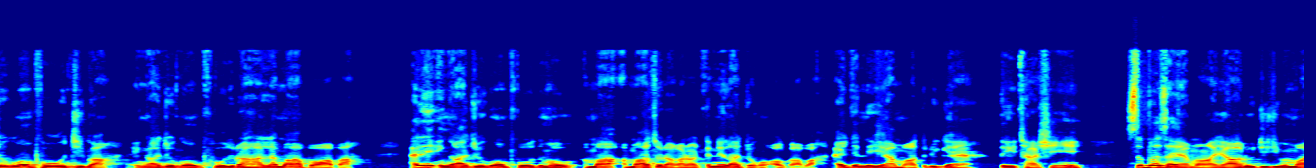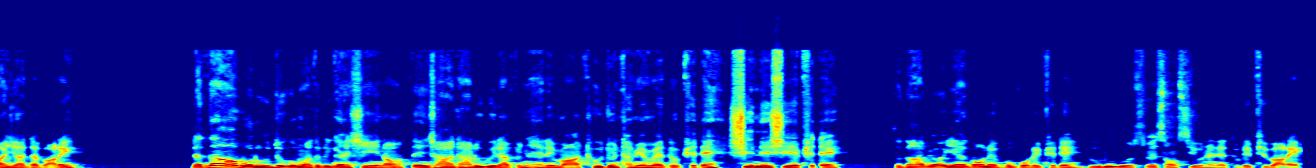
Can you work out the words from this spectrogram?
ဂျိုကွန်အဖို့ကြည့်ပါအင်္ဂါဂျိုကွန်ဖို့ဆိုတာဟာလက်မပေါ်ပါအဲ့ဒီအင်္ဂါဂျိုကွန်ဖို့သမဟုတ်အမအမဆိုတာကတော့တနင်္လာဂျိုကွန်အောက်ကပါအဲ့ဒီနေရာမှာတတိကံတေချာရှိရင်စစ်ဘက်ဆိုင်ရာမှာယာရုကြီးကြီးမားမားရတတ်ပါတယ်။လက်တန်းအောဘောဓုဂျိုကွန်မှာတတိကံရှိရင်တော့တင်ချာဓာတုဗေဒပညာရေးမှာထူးချွန်ထမြင်မဲ့သူဖြစ်တယ်။ရှင်းနေရှင်းဖြစ်တယ်။ စကားပြောအရန်ကောင်းတဲ့ပုံကိုယ်တွေဖြစ်တယ်လူလူကိုဆွဲဆောင်စည်းရုံးနေတဲ့သူတွေဖြစ်ပါတယ်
